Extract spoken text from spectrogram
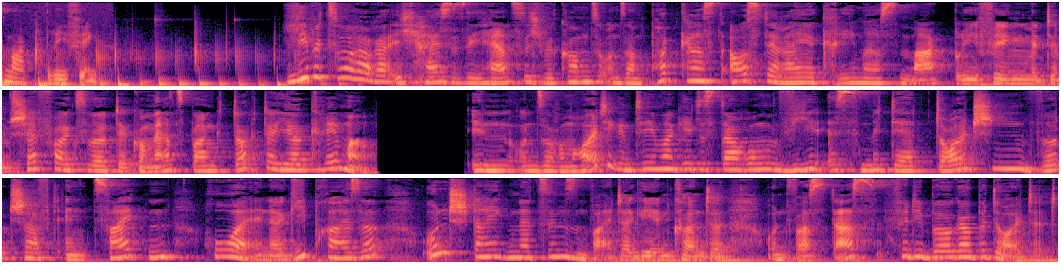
Marktbriefing. Liebe Zuhörer, ich heiße Sie herzlich willkommen zu unserem Podcast aus der Reihe Kremers Marktbriefing mit dem Chefvolkswirt der Commerzbank Dr. Jörg Kremer. In unserem heutigen Thema geht es darum, wie es mit der deutschen Wirtschaft in Zeiten hoher Energiepreise und steigender Zinsen weitergehen könnte und was das für die Bürger bedeutet.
